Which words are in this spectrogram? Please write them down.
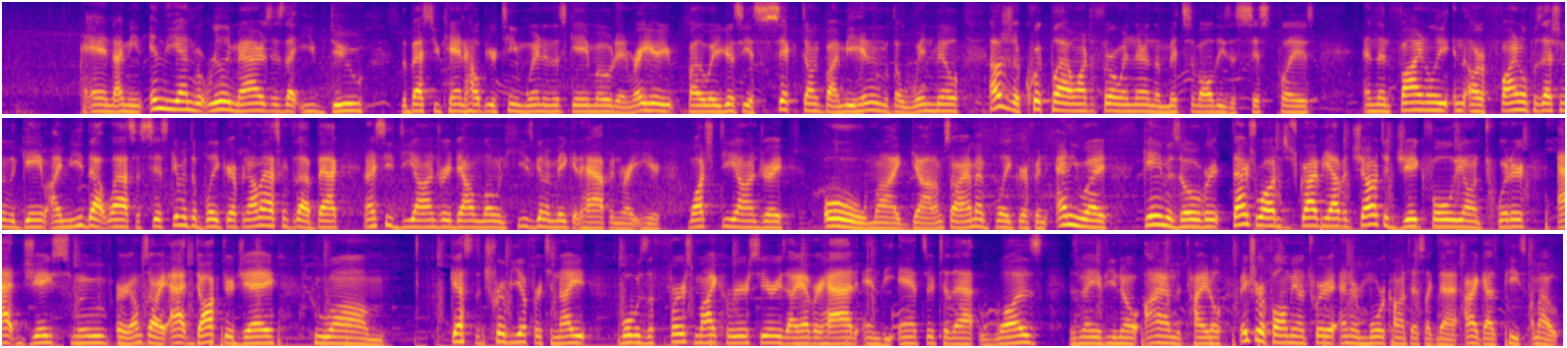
And, I mean, in the end, what really matters is that you do the best you can to help your team win in this game mode. And right here, by the way, you're going to see a sick dunk by me, hitting him with a windmill. That was just a quick play I wanted to throw in there in the midst of all these assist plays. And then finally, in our final possession of the game, I need that last assist. Give it to Blake Griffin. I'm asking for that back. And I see DeAndre down low, and he's going to make it happen right here. Watch DeAndre. Oh, my God. I'm sorry. I meant Blake Griffin. Anyway, game is over. Thanks for watching. Subscribe if you haven't. Shout out to Jake Foley on Twitter at J Smooth, or I'm sorry, at Dr. J, who um guessed the trivia for tonight. What was the first My Career series I ever had? And the answer to that was, as many of you know, I am the title. Make sure to follow me on Twitter, enter more contests like that. Alright guys, peace. I'm out.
